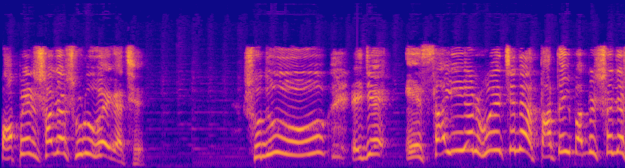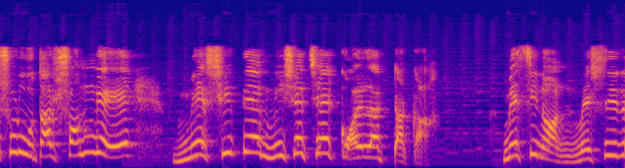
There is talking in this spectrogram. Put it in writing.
পাপের সাজা শুরু হয়ে গেছে। শুধু এই যে এসআইআর হয়েছে না, তাতেই পাপের সাজা শুরু। তার সঙ্গে মেসিতে মিশেছে কয়লার টাকা। মেসি নন, মেসির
